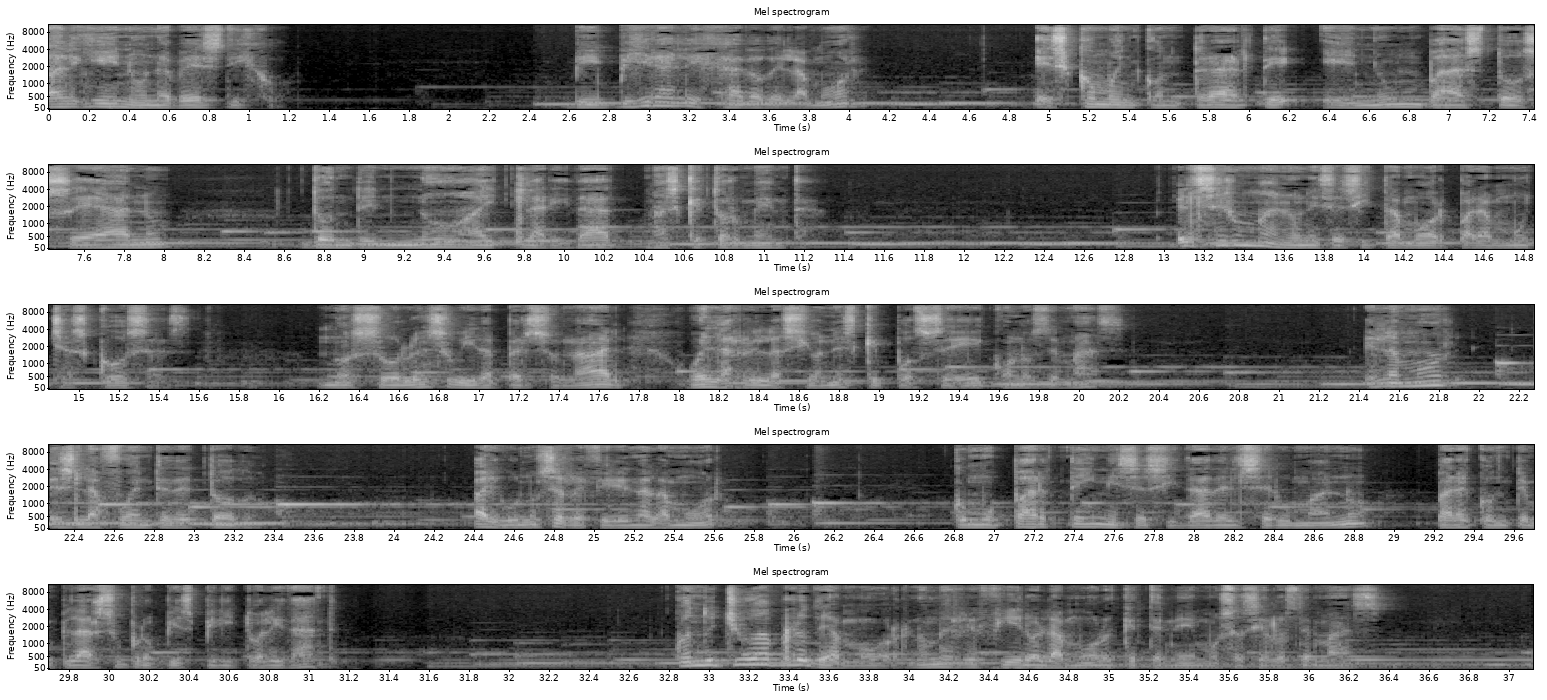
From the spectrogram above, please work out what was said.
Alguien una vez dijo, vivir alejado del amor es como encontrarte en un vasto océano donde no hay claridad más que tormenta. El ser humano necesita amor para muchas cosas, no solo en su vida personal o en las relaciones que posee con los demás. El amor es la fuente de todo. Algunos se refieren al amor como parte y necesidad del ser humano para contemplar su propia espiritualidad. Cuando yo hablo de amor, no me refiero al amor que tenemos hacia los demás,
